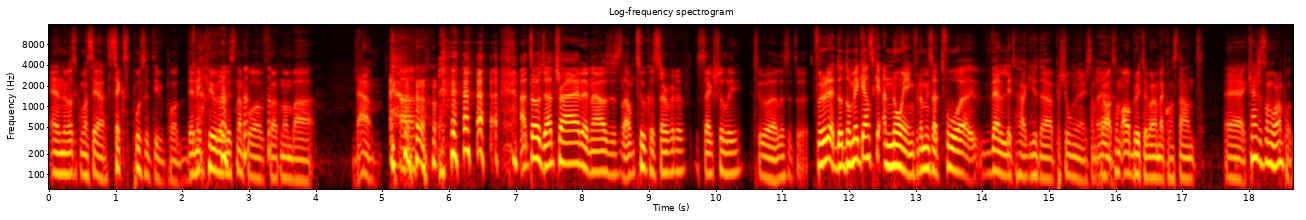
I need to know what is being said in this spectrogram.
En, vad ska man säga, sexpositiv podd. Den är kul att lyssna på för att man bara, damn. I told you I tried, and I was just I'm too conservative sexually to uh, listen to it. För det, de, de är ganska annoying, för de är så två väldigt högljudda personer som, Ja. som avbryter varandra konstant. Eh, kanske som våran podd.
